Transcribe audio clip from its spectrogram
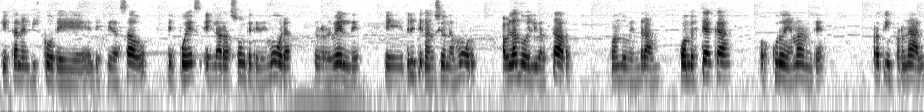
que está en el disco de Despedazado. Después es La Razón que te demora, El Rebelde, eh, Triste Canción de Amor, Hablando de Libertad, Cuando Vendrán, Cuando esté acá, Oscuro Diamante, Rato Infernal,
